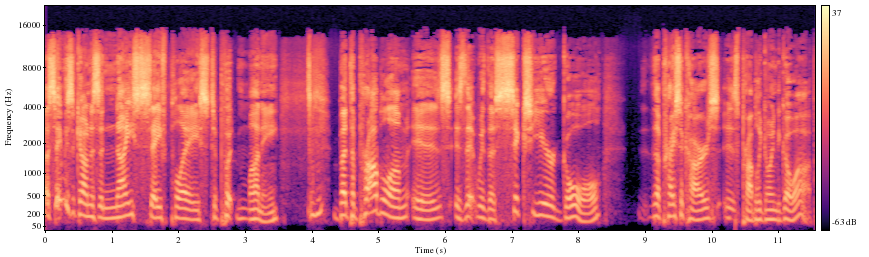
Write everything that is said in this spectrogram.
A savings account is a nice, safe place to put money. Mm-hmm. But the problem is, is that with a six year goal, the price of cars is probably going to go up.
